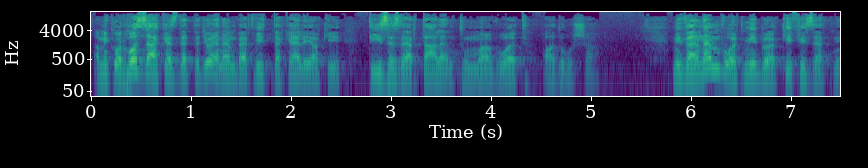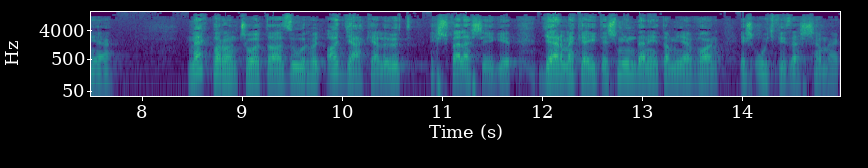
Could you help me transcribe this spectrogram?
Amikor hozzákezdett, egy olyan embert vittek elé, aki tízezer talentummal volt adósa. Mivel nem volt miből kifizetnie, megparancsolta az úr, hogy adják el őt és feleségét, gyermekeit és mindenét, amilyen van, és úgy fizesse meg.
